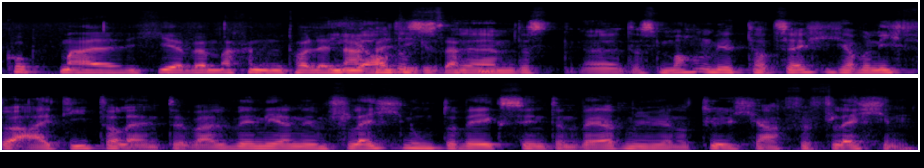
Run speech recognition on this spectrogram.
guckt mal hier, wir machen tolle nachhaltige ja, das, Sachen. Ähm, das, äh, das machen wir tatsächlich aber nicht für IT-Talente, weil wenn wir an den Flächen unterwegs sind, dann werben wir natürlich auch für Flächen.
